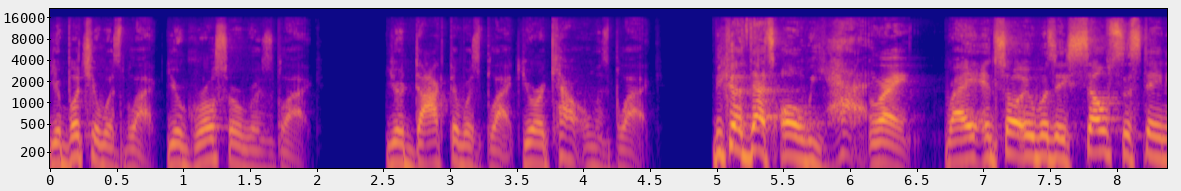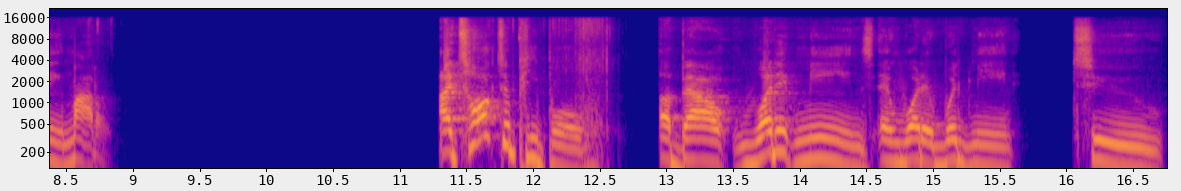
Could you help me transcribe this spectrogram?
your butcher was black, your grocer was black, your doctor was black, your accountant was black, because that's all we had. Right. Right. And so it was a self sustaining model. I talk to people about what it means and what it would mean to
